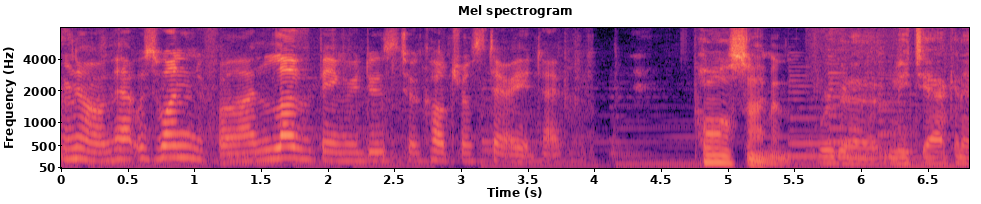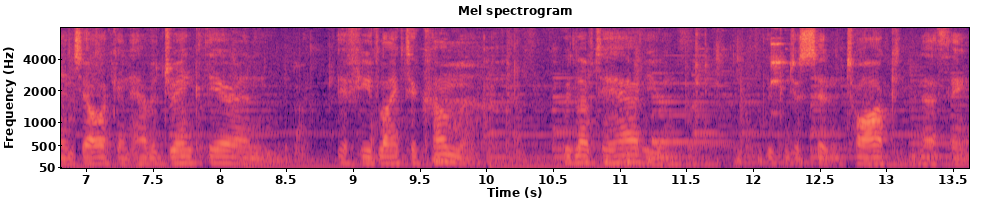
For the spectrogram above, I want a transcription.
No, that was wonderful. I love being reduced to a cultural stereotype. Paul Simon. We're gonna meet Jack and Angelica and have a drink there, and if you'd like to come, we'd love to have you. We can just sit and talk, nothing.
